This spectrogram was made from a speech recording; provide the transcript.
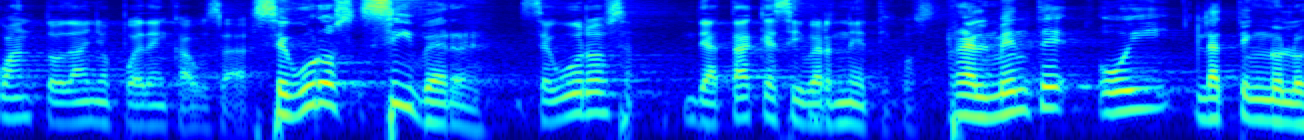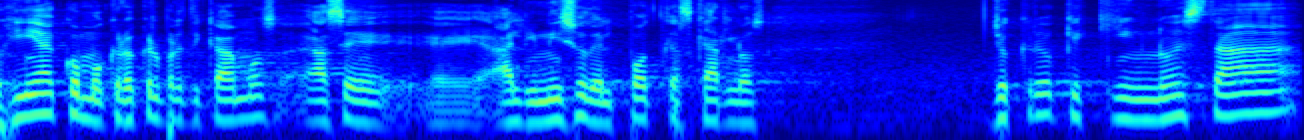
cuánto daño pueden causar. Seguros ciber. Seguros de ataques cibernéticos. Realmente hoy la tecnología, como creo que lo platicábamos hace eh, al inicio del podcast, Carlos, yo creo que quien no está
